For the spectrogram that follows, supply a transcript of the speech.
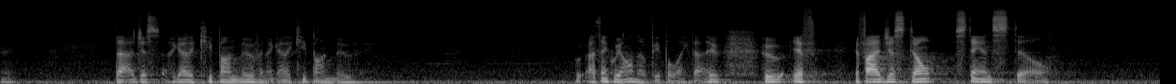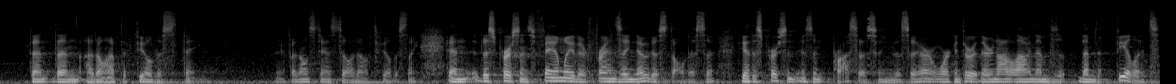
Right? That I just, I got to keep on moving. I got to keep on moving. I think we all know people like that who, who if, if I just don't stand still, then, then I don't have to feel this thing. If I don't stand still, I don't have to feel this thing. And this person's family, their friends, they noticed all this. Uh, yeah, this person isn't processing this. They aren't working through it. They're not allowing them to, them to feel it.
